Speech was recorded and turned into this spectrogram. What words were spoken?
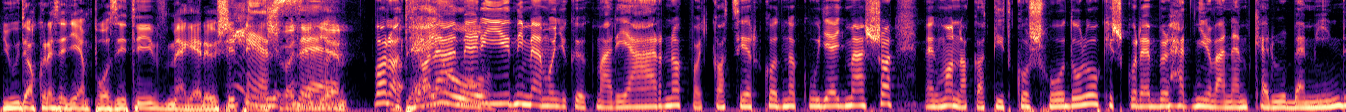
Jó, de akkor ez egy ilyen pozitív megerősítés? Persze. Vagy egy ilyen... Valaki De alá mer írni, mert mondjuk ők már járnak, vagy kacérkodnak úgy egymással, meg vannak a titkos hódolók, és akkor ebből hát nyilván nem kerül be mind,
